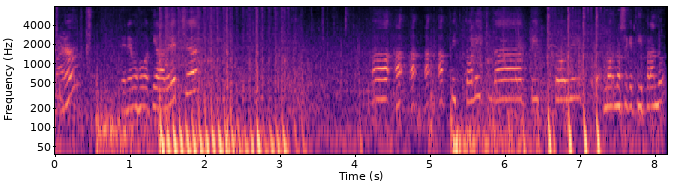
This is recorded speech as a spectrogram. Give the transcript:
bueno. Tenemos uno aquí a la derecha. Ah, ah, ah, ah, ah, pistolita, pistolita. No, no sé qué estoy disparando.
